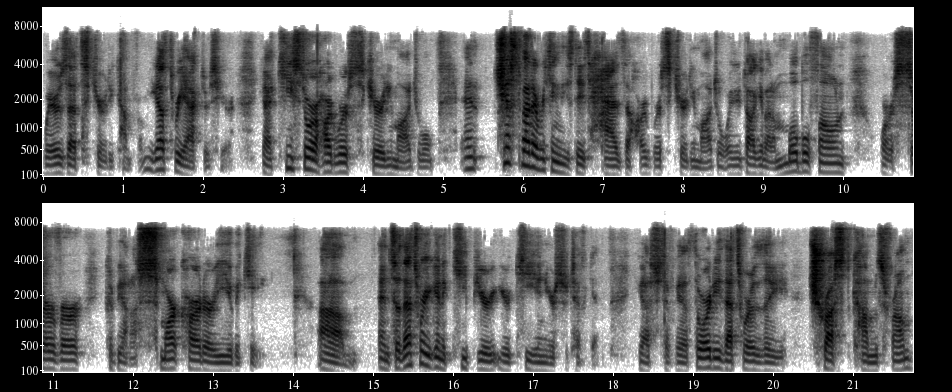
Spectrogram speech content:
Where does that security come from? You got three actors here. You got key store hardware security module, and just about everything these days has a hardware security module, whether you're talking about a mobile phone or a server, could be on a smart card or a YubiKey. Um, and so that's where you're going to keep your, your key and your certificate. You got certificate authority, that's where the trust comes from.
